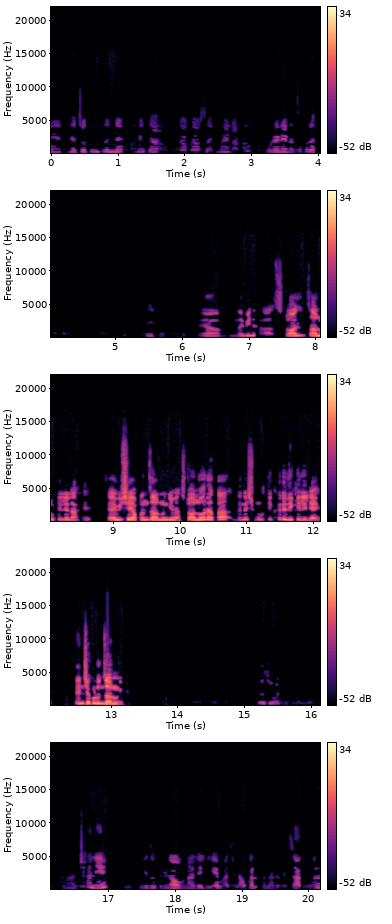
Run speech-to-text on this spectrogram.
आणि याच्यातून त्यांनी आम्ही त्या उद्योग व्यावसायिक महिलांना पुढे नेण्याचा प्रयत्न करतो. ठीक आहे. नवीन स्टॉल चालू केलेला आहे. त्याविषयी आपण जाणून घेऊया. स्टॉलवर आता गणेश मूर्ती खरेदी केलेली आहे. त्यांच्याकडून जाणून घेऊ. हा छान आहे. मी दुसरी गावून आलेली आहे. माझे नाव कल्पना रमेश जाधवर.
